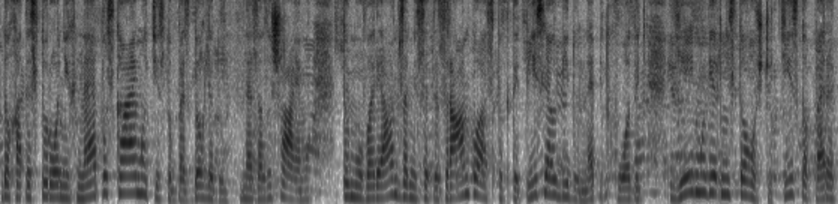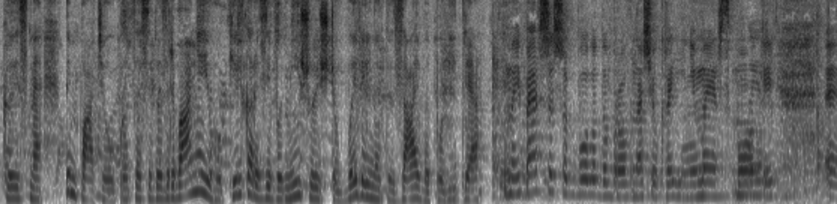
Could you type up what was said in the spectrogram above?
До хати сторонніх не пускаємо, тісто без догляду не залишаємо. Тому варіант замісити зранку, а спекти після обіду не підходить. Є ймовірність того, що тісто перекисне. Тим паче у процесі дозрівання його кілька разів вимішують, щоб вивільнити зайве повітря. Найперше, щоб було добро в нашій Україні, мир, спокій. Е,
